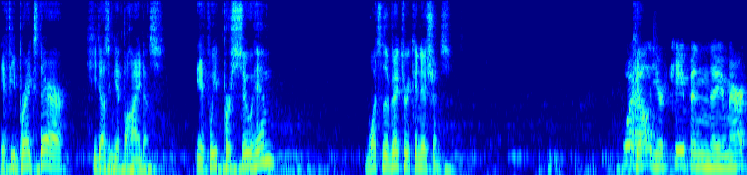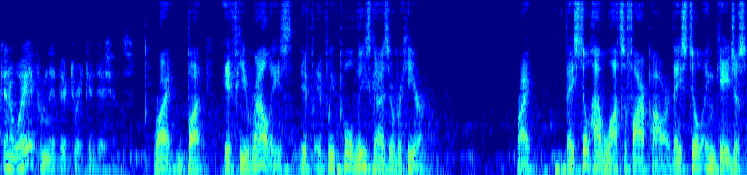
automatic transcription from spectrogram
If he breaks there, he doesn't get behind us. If we pursue him, what's the victory conditions? Well, Kill- you're keeping the American away from the victory conditions. Right, but if he rallies, if if we pull these guys over here, right, they still have lots of firepower. They still engage us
